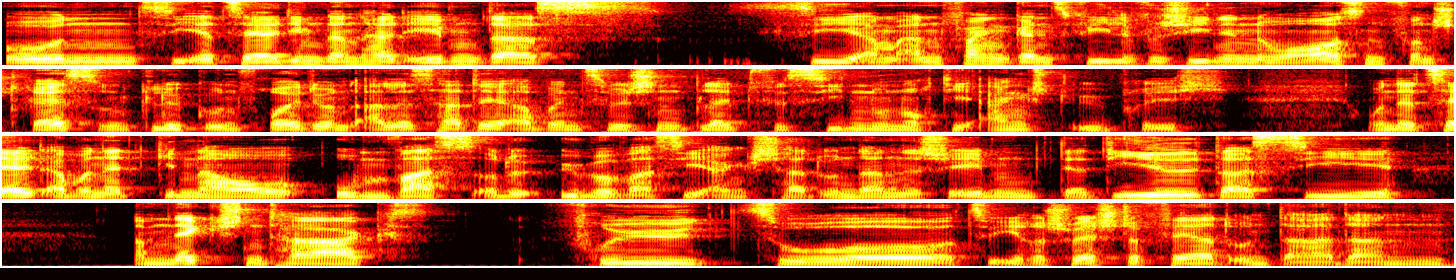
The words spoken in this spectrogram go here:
Und sie erzählt ihm dann halt eben, dass sie am Anfang ganz viele verschiedene Nuancen von Stress und Glück und Freude und alles hatte, aber inzwischen bleibt für sie nur noch die Angst übrig. Und erzählt aber nicht genau, um was oder über was sie Angst hat. Und dann ist eben der Deal, dass sie am nächsten Tag früh zur, zu ihrer Schwester fährt und da dann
